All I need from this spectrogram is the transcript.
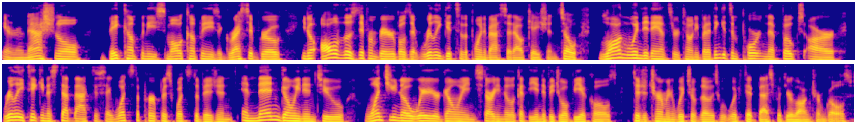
international, big companies, small companies, aggressive growth, you know, all of those different variables that really get to the point of asset allocation. So, long winded answer, Tony, but I think it's important that folks are really taking a step back to say, what's the purpose? What's the vision? And then going into once you know where you're going, starting to look at the individual vehicles to determine which of those w- would fit best with your long term goals.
